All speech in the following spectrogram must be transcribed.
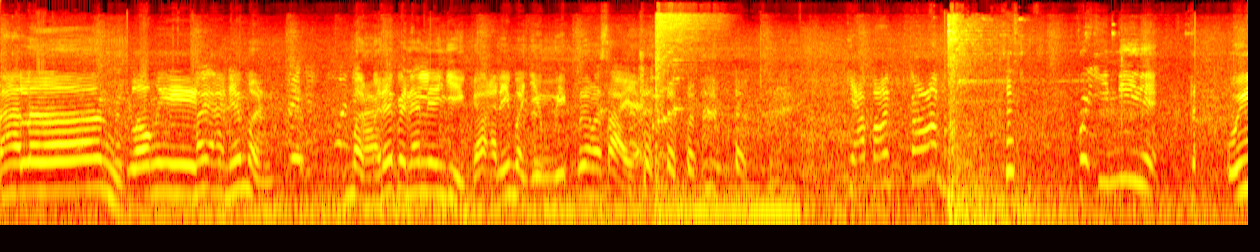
ล่าเริงลงอีก ไม่ อันนี้เหมือน เหมือนไม่ได้เป็นนักเรียนหญิงก็อันนี้เหมือนยืมวิกเพื่อนมาใส่อะอย่าบังกล้อง ว่าอีนี่เนี่ยอุ้ย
